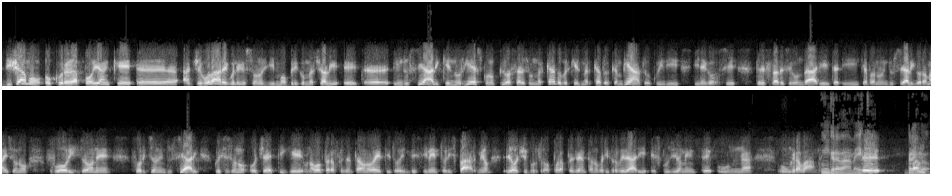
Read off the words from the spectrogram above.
Diciamo occorrerà poi anche eh, agevolare quelli che sono gli immobili commerciali e eh, industriali che non riescono più a stare sul mercato perché il mercato è cambiato, quindi i negozi delle strade secondarie, i, te- i capannoni industriali che oramai sono fuori zone, fuori zone industriali. Questi sono oggetti che una volta rappresentavano reddito, investimento, risparmio e oggi purtroppo rappresentano per i proprietari esclusivamente un, un gravame. Un gravame, ecco. Eh, Prego.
